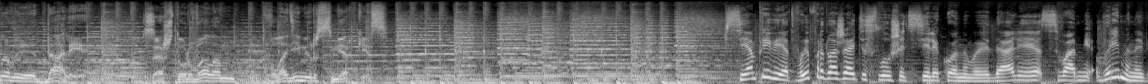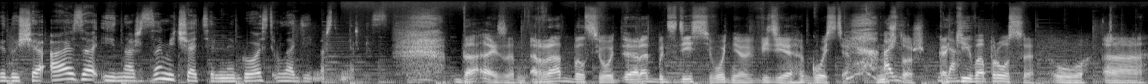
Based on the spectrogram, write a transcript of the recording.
Силиконовые дали. За штурвалом Владимир Смеркис. Всем привет! Вы продолжаете слушать «Силиконовые дали». С вами временная ведущая Айза и наш замечательный гость Владимир Смеркис. Да, Айза, рад, был сегодня, рад быть здесь сегодня в виде гостя. Ну А, что ж, да. какие вопросы у а,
